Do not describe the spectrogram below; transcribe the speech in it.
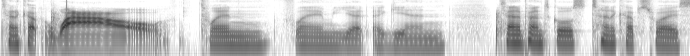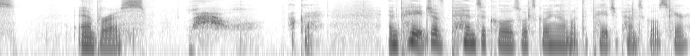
Ten of Cups. Wow. Twin flame yet again. Ten of Pentacles, Ten of Cups twice. Empress. Wow. Okay. And Page of Pentacles. What's going on with the Page of Pentacles here?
